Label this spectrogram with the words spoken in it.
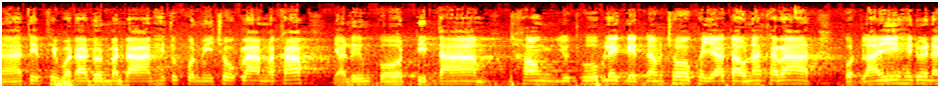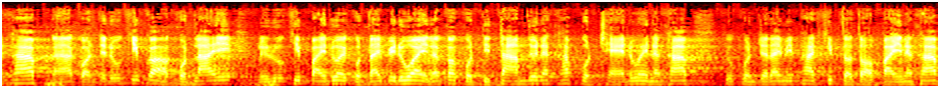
นะเทพเทวดาดลบันดาลให้ทุกคนมีโชคลาภนะครับ อย่าลืมกดติดตามช่อง YouTube เลขเด็ดนำโชคพญาเต่านาคราช กดไลค์ให้ด้วยนะครับนะก่อนจะดูคลิปก็กดไลค์หรือดูคลิปไปด้วยกดไลค์ไปด้วย แล้วก็กดติดตามด้วยนะครับ กดแชร์ด้วยนะครับ ทุกคนจะได้ไม่พลาดคลิปต่อๆไปนะครับ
